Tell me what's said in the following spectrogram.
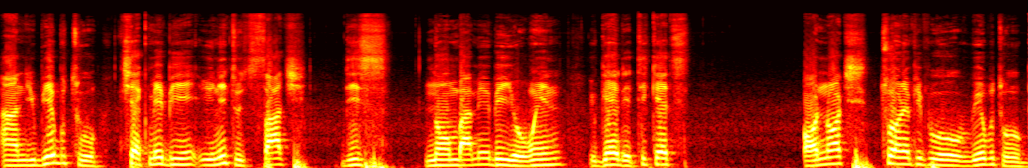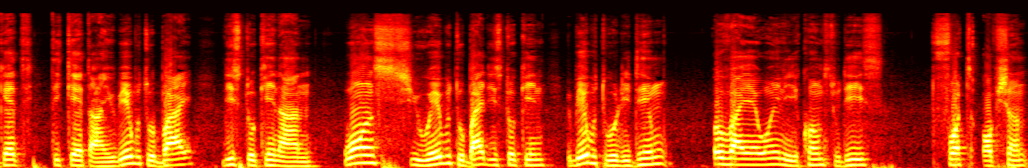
and you'll be able to check. Maybe you need to search this number. Maybe you win. You get the ticket or not 200 people will be able to get ticket and you'll be able to buy this token. And once you're able to buy this token you'll be able to redeem over here when it comes to this fourth option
